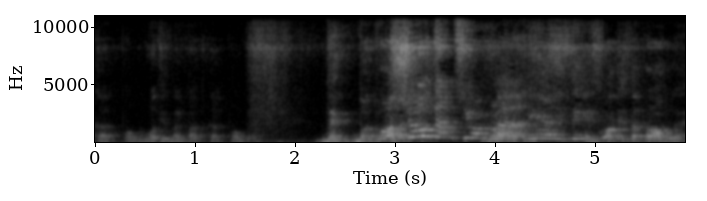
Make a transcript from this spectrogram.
crack problem. What is my butt crack problem? This, but what? Show them to your No, fans. here it is. What is the problem?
